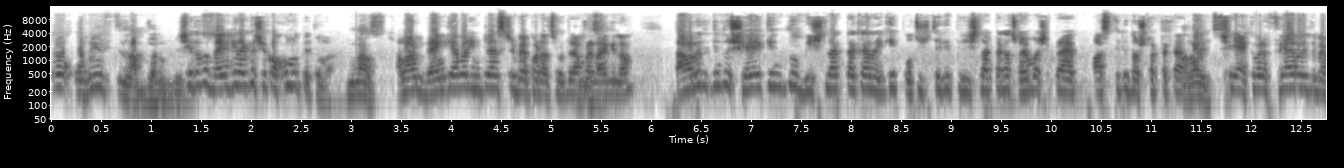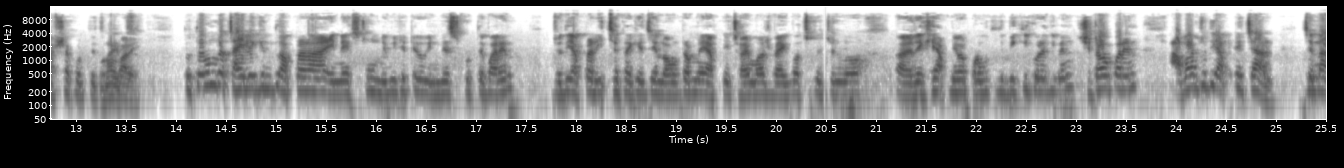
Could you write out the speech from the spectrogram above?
তো অবভিয়াসলি লাভজনক সেটা তো ব্যাংকে রাখলে সে কখনো পেতো না। না। আবার ব্যাংকে আবার ইন্টারেস্টের ব্যাপার আছে ওটা আমরা না গেলাম। তাহলে কিন্তু সে কিন্তু বিশ লাখ টাকা রেখে পঁচিশ থেকে তিরিশ লাখ টাকা ছয় মাসে প্রায় পাঁচ থেকে দশ লাখ টাকা সে একেবারে ফেয়ার হইতে ব্যবসা করতে পারে। তো তরুণরা চাইলে কিন্তু আপনারা এই নেক্সট হোম লিমিটেডেও ইনভেস্ট করতে পারেন। যদি আপনার ইচ্ছে থাকে যে লং টার্মে আপনি ছয় মাস বা এক বছরের জন্য রেখে আপনি আবার পরবর্তীতে বিক্রি করে দিবেন সেটাও পারেন। আবার যদি আপনি চান যে না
